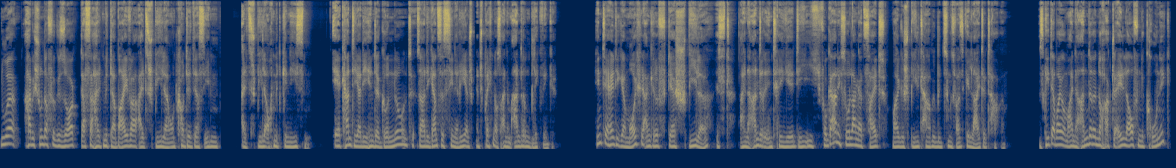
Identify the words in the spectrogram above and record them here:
nur habe ich schon dafür gesorgt, dass er halt mit dabei war als Spieler und konnte das eben als Spieler auch mit genießen. Er kannte ja die Hintergründe und sah die ganze Szenerie entsprechend aus einem anderen Blickwinkel. Hinterhältiger Meuchelangriff der Spieler ist eine andere Intrige, die ich vor gar nicht so langer Zeit mal gespielt habe bzw. geleitet habe. Es geht dabei um eine andere, noch aktuell laufende Chronik.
